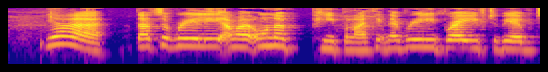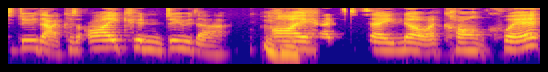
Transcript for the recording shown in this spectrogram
yeah, that's a really and I honor people. and I think they're really brave to be able to do that because I couldn't do that. Mm-hmm. I had to say no. I can't quit.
